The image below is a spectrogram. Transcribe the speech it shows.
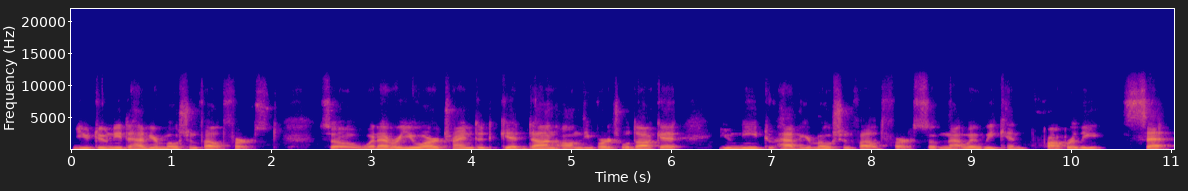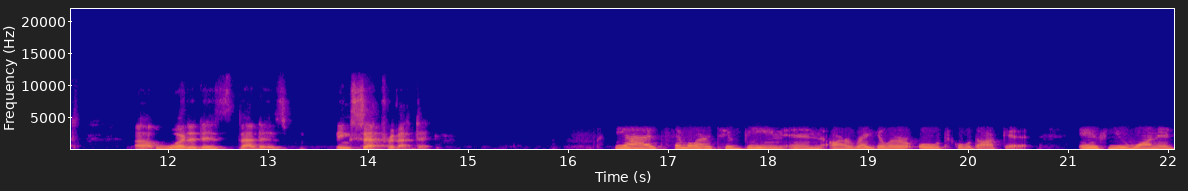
you do need to have your motion filed first. So, whatever you are trying to get done on the virtual docket, you need to have your motion filed first. So, that way we can properly set uh, what it is that is being set for that day. Yeah, it's similar to being in our regular old school docket. If you wanted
